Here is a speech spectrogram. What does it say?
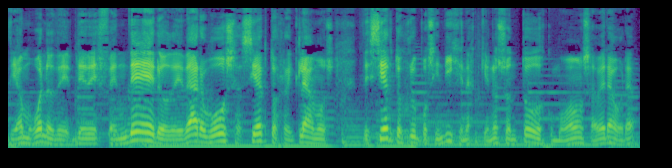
digamos, bueno, de, de, defender o de dar voz a ciertos reclamos de ciertos grupos indígenas, que no son todos como vamos a ver ahora,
